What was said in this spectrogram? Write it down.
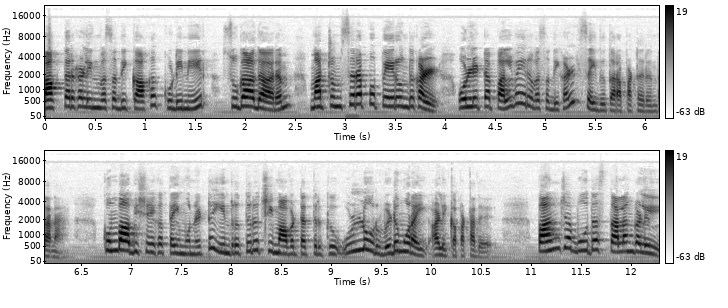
பக்தர்களின் வசதிக்காக குடிநீர் சுகாதாரம் மற்றும் சிறப்பு பேருந்துகள் உள்ளிட்ட பல்வேறு வசதிகள் செய்து தரப்பட்டிருந்தன. கும்பாபிஷேகத்தை முன்னிட்டு இன்று திருச்சி மாவட்டத்திற்கு உள்ளூர் விடுமுறை அளிக்கப்பட்டது. பஞ்சபூத ஸ்தலங்களில்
